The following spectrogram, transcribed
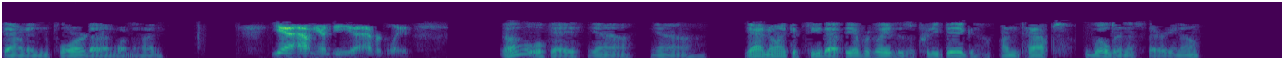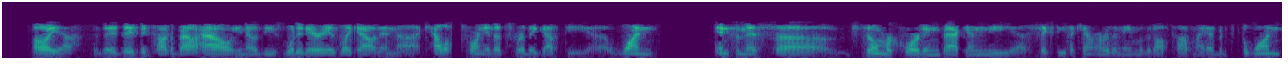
down in Florida and whatnot. Yeah, out near the uh, Everglades. Oh, okay. Yeah, yeah. Yeah, no, I could see that. The Everglades is a pretty big untapped wilderness there, you know? Oh yeah, they they, they talk about how you know these wooded areas like out in uh, California. That's where they got the uh, one infamous uh, film recording back in the uh, 60s. I can't remember the name of it off the top of my head, but it's the one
